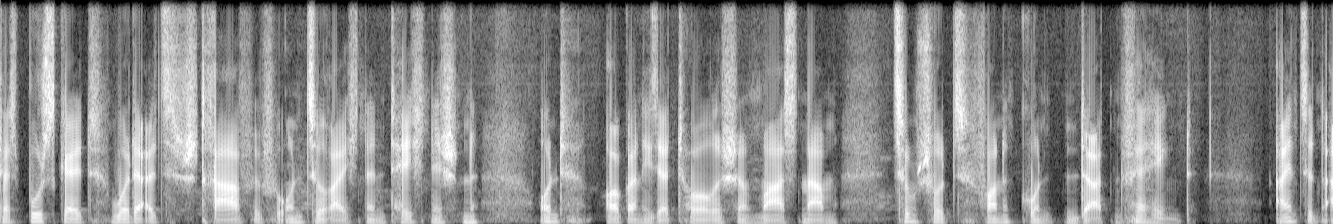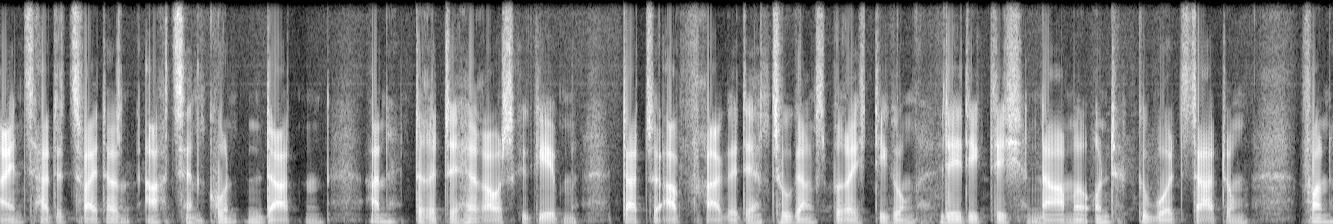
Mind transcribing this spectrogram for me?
Das Bußgeld wurde als Strafe für unzureichenden technischen und organisatorische Maßnahmen zum Schutz von Kundendaten verhängt. 1 und 1 hatte 2018 Kundendaten an Dritte herausgegeben, da zur Abfrage der Zugangsberechtigung lediglich Name und Geburtsdatum von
